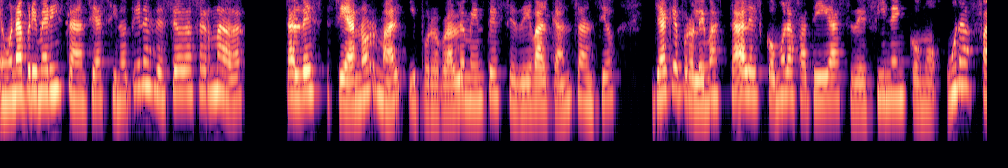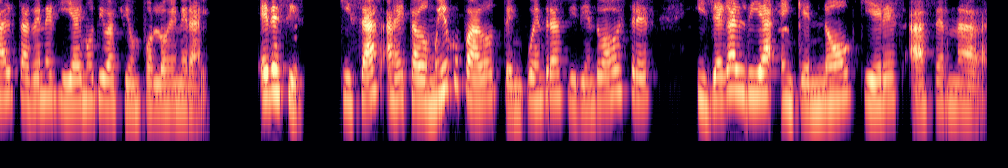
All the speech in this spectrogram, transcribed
En una primera instancia, si no tienes deseo de hacer nada, tal vez sea normal y probablemente se deba al cansancio, ya que problemas tales como la fatiga se definen como una falta de energía y motivación por lo general. Es decir, quizás has estado muy ocupado, te encuentras viviendo bajo estrés y llega el día en que no quieres hacer nada.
